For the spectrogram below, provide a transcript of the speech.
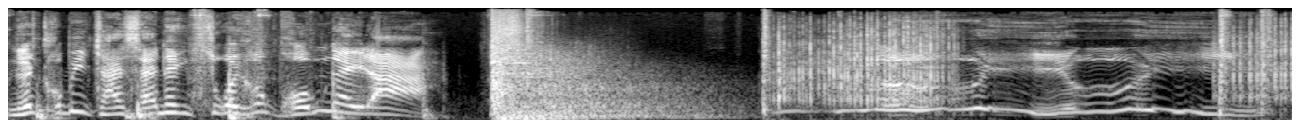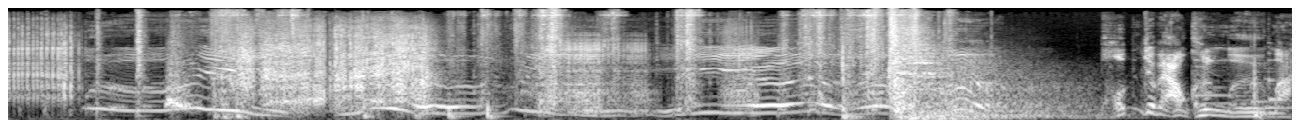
เงินของพี่ชายแสนแห่งสวยของผมไงล่ะเอ้ยเอ้ยเอ้ยเอ้ยผมจะไปเอาเครื่องมือมา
